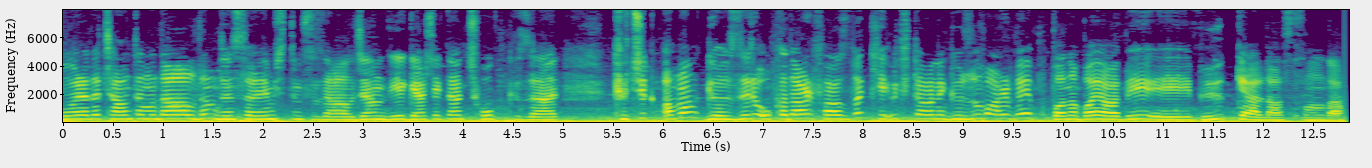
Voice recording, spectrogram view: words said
Bu arada çantamı da aldım. Dün söylemiştim size alacağım diye. Gerçekten çok güzel. Küçük ama gözleri o kadar fazla ki 3 tane gözü var ve bana bayağı bir e, büyük geldi aslında.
